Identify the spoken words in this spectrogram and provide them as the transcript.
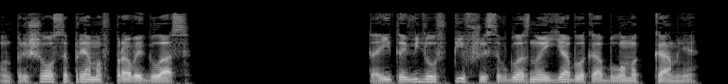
Он пришелся прямо в правый глаз. Таита видел впившийся в глазное яблоко обломок камня.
